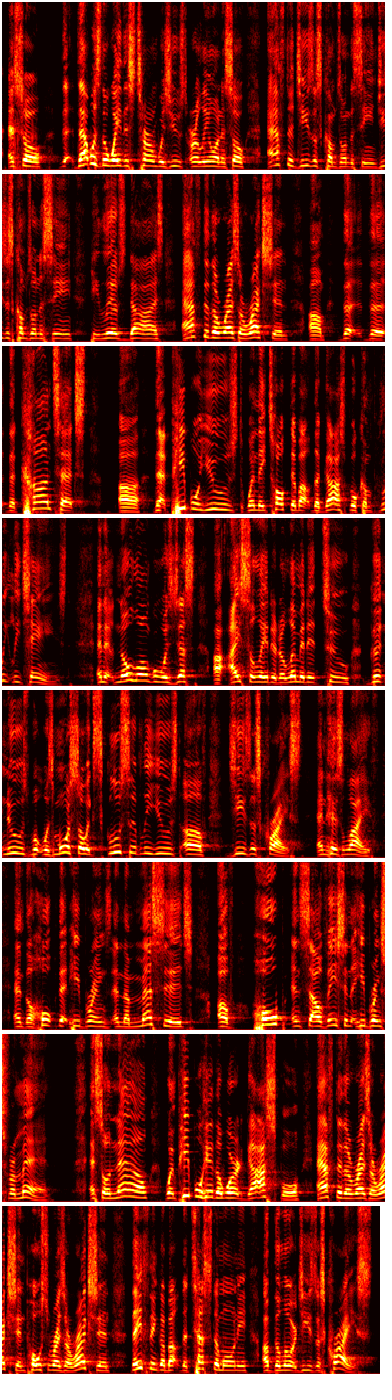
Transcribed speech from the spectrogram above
And so th- that was the way this term was used early on. And so after Jesus comes on the scene, Jesus comes on the scene, he lives, dies. After the resurrection, um, the, the, the context uh, that people used when they talked about the gospel completely changed. And it no longer was just uh, isolated or limited to good news, but was more so exclusively used of Jesus Christ and his life and the hope that he brings and the message of hope and salvation that he brings for man. And so now, when people hear the word gospel after the resurrection, post resurrection, they think about the testimony of the Lord Jesus Christ.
